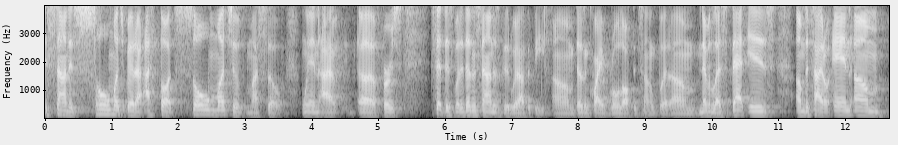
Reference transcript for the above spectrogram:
It sounded so much better. I thought so much of myself when I uh, first said this, but it doesn't sound as good without the beat. Um, doesn't quite roll off the tongue, but um, nevertheless, that is um, the title. And um,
